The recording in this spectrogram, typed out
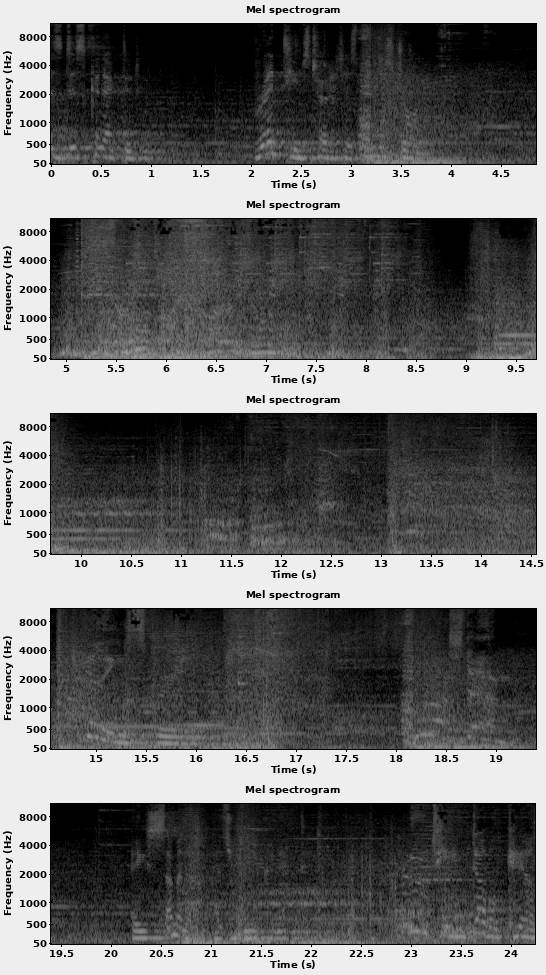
Has disconnected. Red team's turret has been destroyed. Killing spree. A summoner has reconnected. Blue team double kill.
